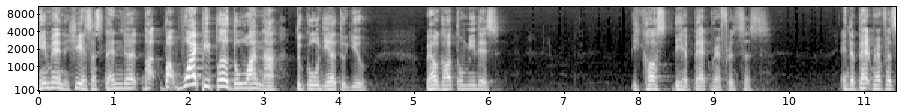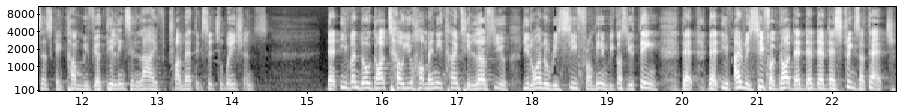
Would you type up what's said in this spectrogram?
Amen. He has a standard. But, but why people don't want uh, to go near to you? Well, God told me this. Because they have bad references. And the bad references can come with your dealings in life, traumatic situations. That even though God tell you how many times He loves you, you don't want to receive from Him because you think that, that if I receive from God, that, that, that there's strings attached.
